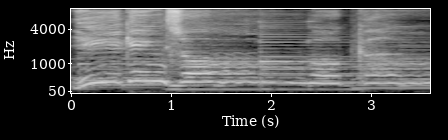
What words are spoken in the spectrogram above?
已经足够。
